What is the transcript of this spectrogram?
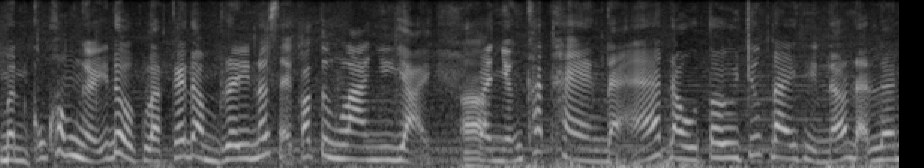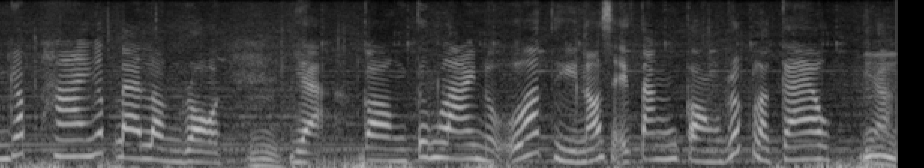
mình cũng không nghĩ được là cái đầm ri nó sẽ có tương lai như vậy. À. Và những khách hàng đã đầu tư trước đây thì nó đã lên gấp 2, gấp 3 lần rồi. Ừ. Dạ. Còn tương lai nữa thì nó sẽ tăng còn rất là cao. Dạ. Ừ.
